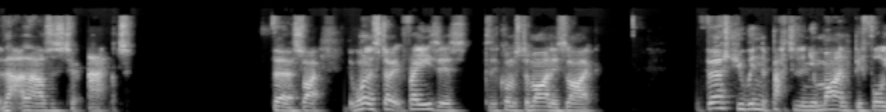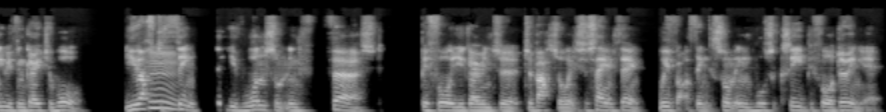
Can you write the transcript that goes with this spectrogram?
that allows us to act first. Like one of the Stoic phrases that comes to mind is like, first you win the battle in your mind before you even go to war. You have mm. to think that you've won something first before you go into to battle. It's the same thing. We've got to think something will succeed before doing it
